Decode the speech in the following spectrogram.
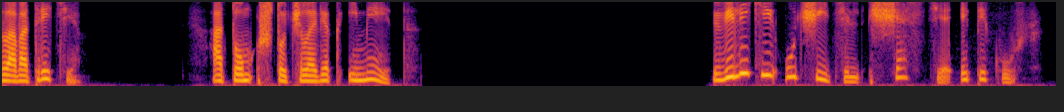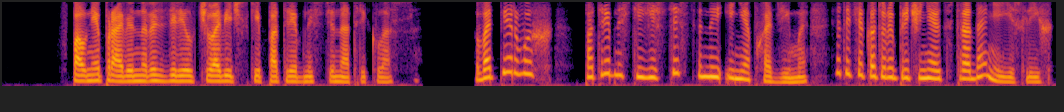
Глава третья. О том, что человек имеет. Великий учитель счастья Эпикур вполне правильно разделил человеческие потребности на три класса. Во-первых, потребности естественные и необходимые. Это те, которые причиняют страдания, если их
